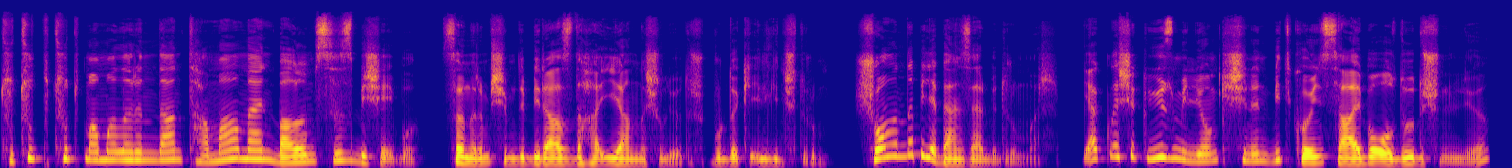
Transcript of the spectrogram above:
Tutup tutmamalarından tamamen bağımsız bir şey bu. Sanırım şimdi biraz daha iyi anlaşılıyordur buradaki ilginç durum. Şu anda bile benzer bir durum var. Yaklaşık 100 milyon kişinin Bitcoin sahibi olduğu düşünülüyor.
